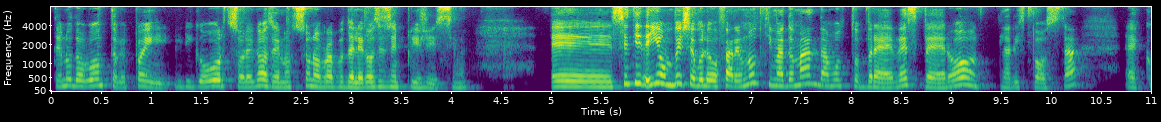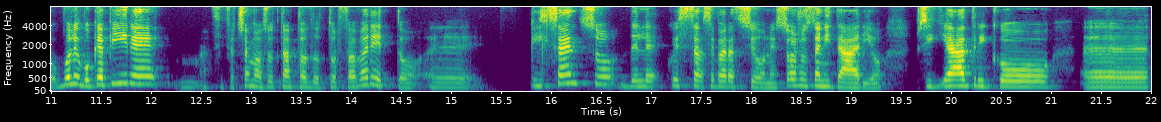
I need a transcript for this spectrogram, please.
tenuto conto che poi il ricorso, le cose non sono proprio delle cose semplicissime. Eh, sentite, io invece volevo fare un'ultima domanda molto breve, spero la risposta. Ecco, volevo capire, anzi facciamo soltanto al dottor Favaretto, eh, il senso di questa separazione sociosanitario, psichiatrico, eh,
